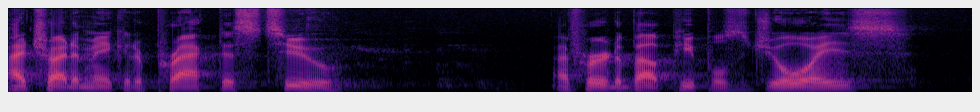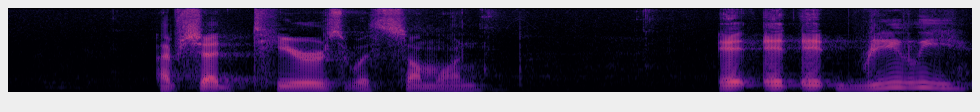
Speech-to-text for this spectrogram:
I try to make it a practice too. I've heard about people's joys, I've shed tears with someone. It, it, it really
